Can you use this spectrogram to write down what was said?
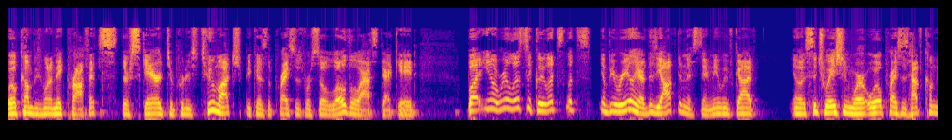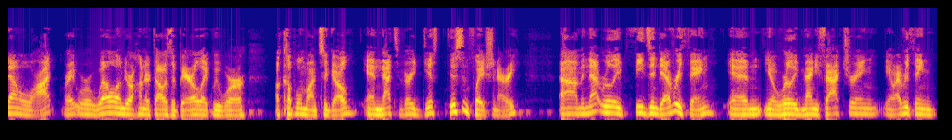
oil companies want to make profits. They're scared to produce too much because the prices were so low the last decade. But, you know, realistically, let's, let's you know, be real here. This is the optimist in me. We've got, you know, a situation where oil prices have come down a lot, right? We're well under $100 a barrel like we were a couple months ago. And that's very dis- disinflationary. Um, and that really feeds into everything and, you know, really manufacturing, you know, everything.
